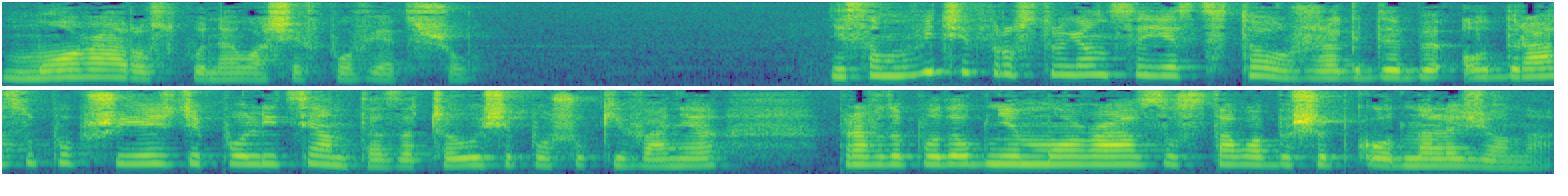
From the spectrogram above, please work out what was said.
mora rozpłynęła się w powietrzu. Niesamowicie frustrujące jest to, że gdyby od razu po przyjeździe policjanta zaczęły się poszukiwania, prawdopodobnie Mora zostałaby szybko odnaleziona.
